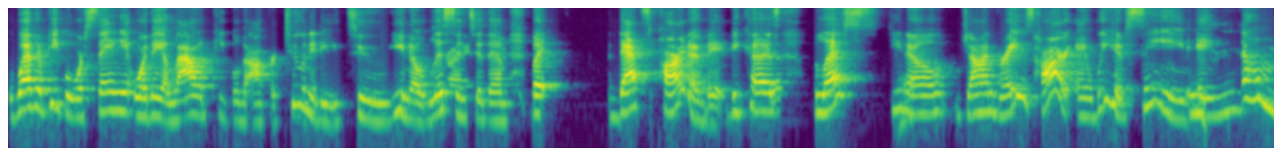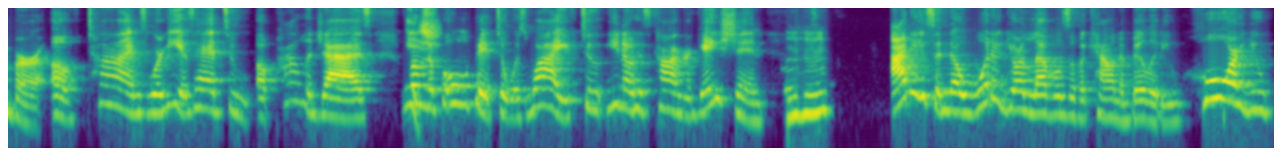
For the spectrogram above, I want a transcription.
whether people were saying it or they allowed people the opportunity to, you know, listen to them. But that's part of it because bless you know John Gray's heart and we have seen a number of times where he has had to apologize from the pulpit to his wife to you know his congregation. Mhm. I need to know what are your levels of accountability? Who are you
